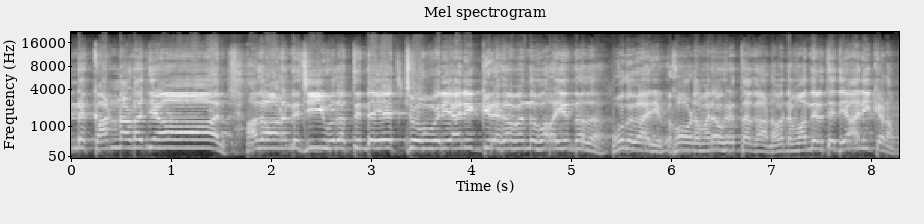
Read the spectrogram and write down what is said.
എന്റെ കണ്ണടഞ്ഞാൽ അതാണ് എന്റെ ജീവിതത്തിന്റെ ഏറ്റവും വലിയ അനുഗ്രഹം എന്ന് പറയുന്നത്. മൂന്ന് കാര്യം യഹോയുടെ മനോഹരത്തെ കാണണം. അവന്റെ മന്ദിരത്തെ ധ്യാനിക്കണം.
